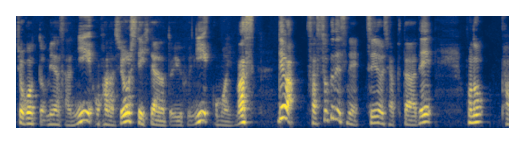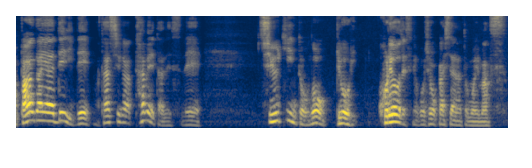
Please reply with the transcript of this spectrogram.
ちょこっと皆さんにお話をしていきたいなというふうに思います。では、早速ですね、次のチャプターで、このパパガヤデリで私が食べたですね、中近東の料理、これをですね、ご紹介したいなと思います。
